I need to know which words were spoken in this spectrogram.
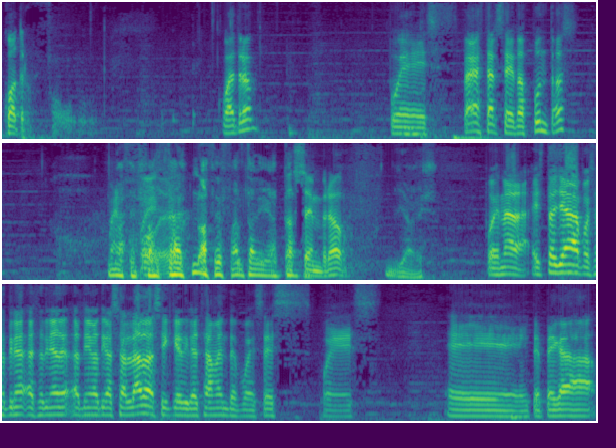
Cuatro. ¿Cuatro? Pues va a gastarse dos puntos. No Bueno, hace pues- falta, no hace falta ni gastar. Estás sembrado. Ya ves. Pues nada, esto ya pues ha tenido, ha tenido- ha tenido que tirarse al lado, así que directamente pues es. Pues. eh, te pega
